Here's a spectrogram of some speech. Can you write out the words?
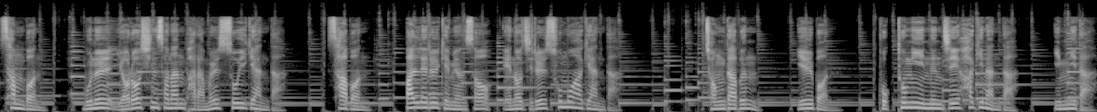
3번. 문을 열어 신선한 바람을 쏘이게 한다. 4번. 빨래를 개면서 에너지를 소모하게 한다. 정답은 1번. 복통이 있는지 확인한다. 입니다.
